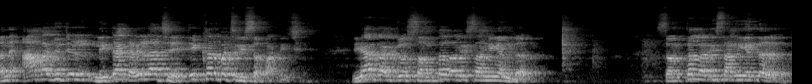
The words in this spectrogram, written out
અને આ બાજુ જે લીટા કરેલા છે, એ ખરબચડી સપાટી છે. યાદ રાખજો, સમતલ અરીસાની અંદર, સમતલ અરીસાની અંદર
